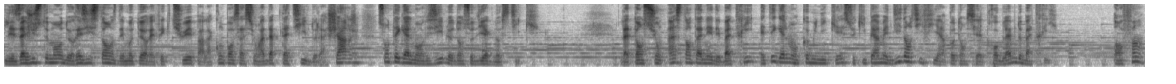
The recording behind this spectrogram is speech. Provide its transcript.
Les ajustements de résistance des moteurs effectués par la compensation adaptative de la charge sont également visibles dans ce diagnostic. La tension instantanée des batteries est également communiquée ce qui permet d'identifier un potentiel problème de batterie. Enfin,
